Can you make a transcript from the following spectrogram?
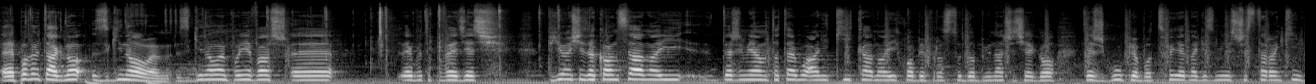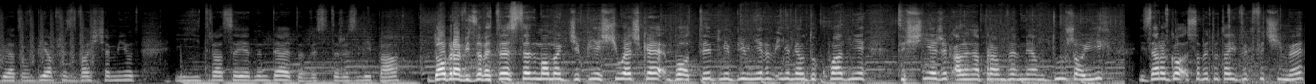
E, powiem tak, no zginąłem. Zginąłem, ponieważ e, jakby to powiedzieć, biłem się do końca, no i też nie miałem totemu ani kika, no i chłopie po prostu dobił na trzeciego. Też głupio, bo to jednak jest minus 300 rankingu, ja to wbijam przez 20 minut i tracę jednym deadem, więc to też jest lipa. Dobra widzowie, to jest ten moment, gdzie piję siłeczkę, bo typ mnie bił, nie wiem ile miał dokładnie tych śnieżek, ale naprawdę miał dużo ich i zaraz go sobie tutaj wychwycimy.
